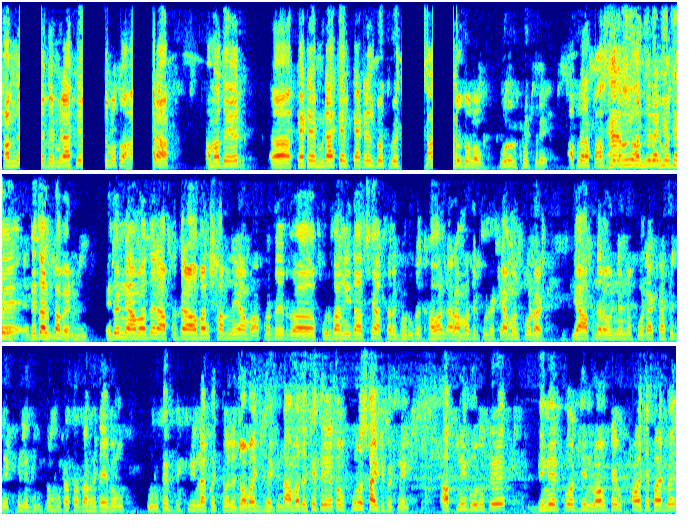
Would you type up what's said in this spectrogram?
সামনে মিরাকেল মতো আমাদের ক্যাটে মিরাকেল ক্যাটেল গ্রোথ রয়েছে গরুর ক্ষেত্রে। আপনারা পাঁচ হ্যাঁ, থেকে সাত দিনের মধ্যে রেজাল্ট পাবেন। হুম। এই জন্য আমাদের আপনাদের আহ্বান সামনে আপনাদের কুরবানি ঈদ আছে আপনারা গরুকে খাওয়ান। আর আমাদের প্রোডাক্ট এমন প্রোডাক্ট যে আপনারা অন্যান্য প্রোডাক্ট আছে যে খেলে দ্রুত মোটা তাজা হয়ে যায় এবং গরুকে বিক্রি না করতে হলে জবাই দিতে হয়। কিন্তু আমাদের ক্ষেত্রে এরকম কোনো সাইড এফেক্ট নেই। আপনি গরুকে দিনের পর দিন লং টাইম খাওয়াতে পারবেন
